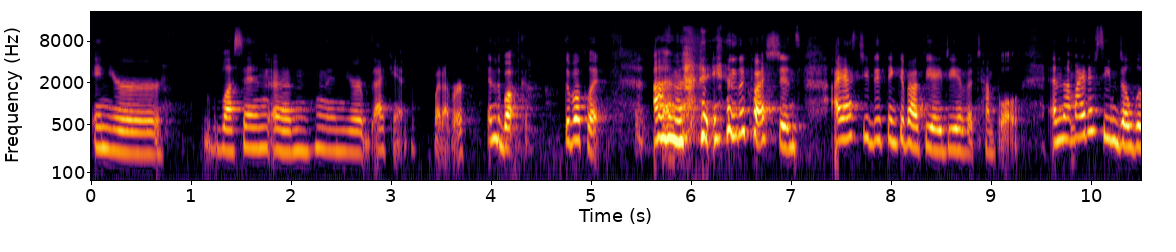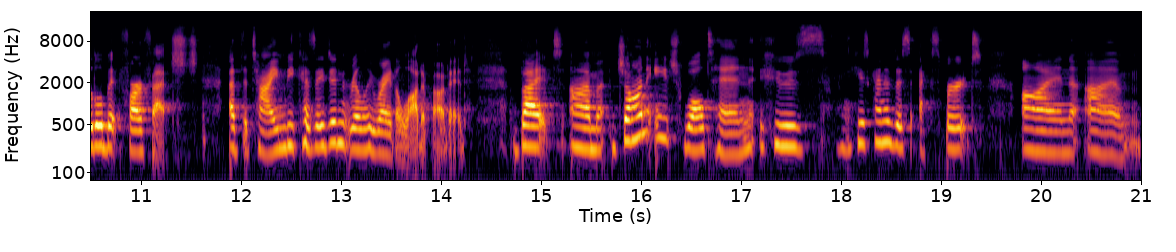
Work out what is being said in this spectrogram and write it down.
in your lesson, um, in your I can't whatever in the book, the booklet. Um, in the questions, I asked you to think about the idea of a temple, and that might have seemed a little bit far fetched at the time because I didn't really write a lot about it. But um, John H. Walton, who's he's kind of this expert on um,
